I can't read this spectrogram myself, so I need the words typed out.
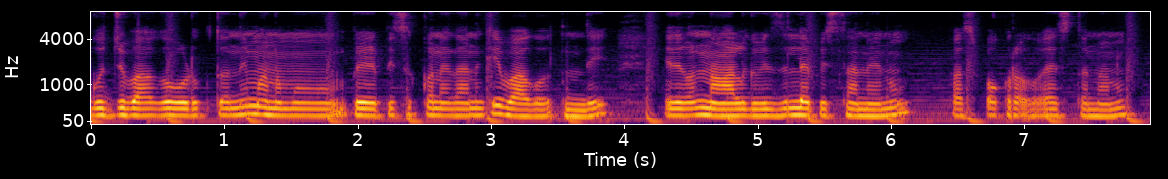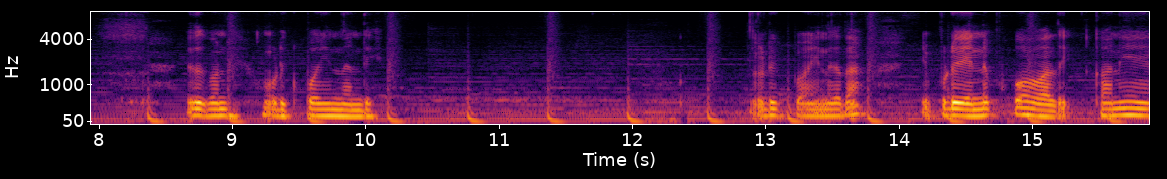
గుజ్జు బాగా ఉడుకుతుంది. మనము పిసుక్కునే దానికి బాగవుతుంది. ఇదిగోండి నాలుగు విజిల్ వేపిస్తాను నేను. పసుపు ఒక రవ్వ వేస్తున్నాను. ఇదిగోండి ఉడికిపోయిందండి. ఉడికిపోయింది కదా. ఇప్పుడు ఎన్నుపుకోవాలి కానీ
